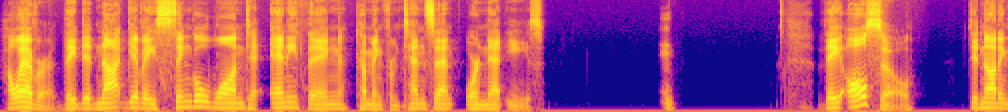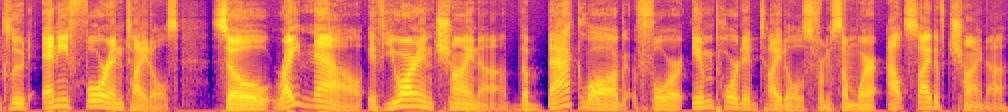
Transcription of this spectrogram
However, they did not give a single one to anything coming from Tencent or NetEase. Hmm. They also did not include any foreign titles. So, right now, if you are in China, the backlog for imported titles from somewhere outside of China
